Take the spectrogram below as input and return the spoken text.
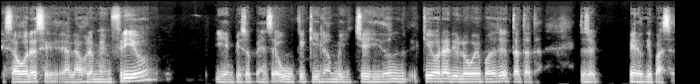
Esa hora, a la hora me enfrío, y empiezo a pensar, uh, qué quilombo, y che, ¿y dónde, qué horario lo voy a poder hacer? Ta, ta, ta. Entonces, pero ¿qué pasa?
